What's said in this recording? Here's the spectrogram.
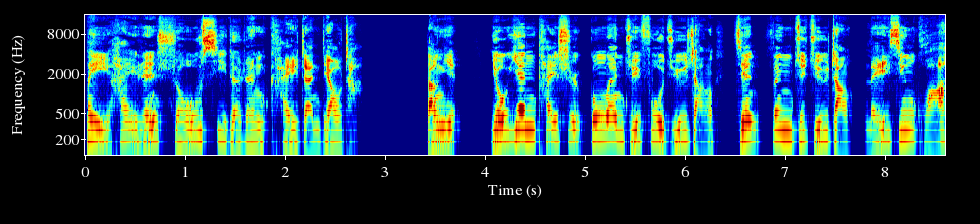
被害人熟悉的人开展调查。当夜，由烟台市公安局副局长兼分局局长雷兴华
